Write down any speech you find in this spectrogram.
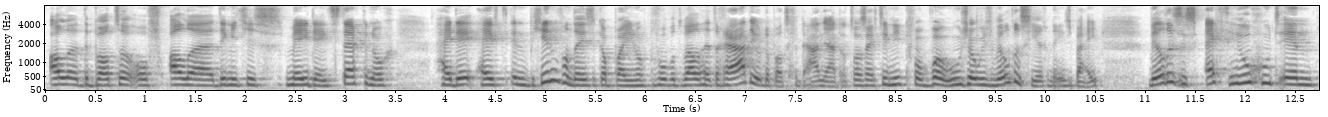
alle debatten of alle dingetjes meedeed. Sterker nog, hij, heeft in het begin van deze campagne nog bijvoorbeeld wel het radiodebat gedaan. Ja, dat was echt uniek van wow, hoezo is Wilders hier ineens bij? Wilders is echt heel goed in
